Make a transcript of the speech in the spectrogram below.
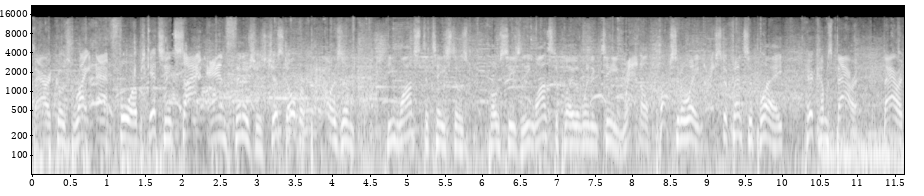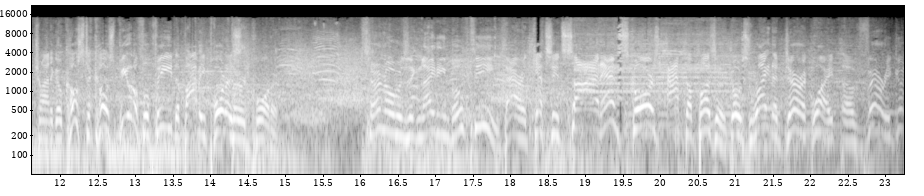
Barrett goes right at Forbes, gets inside and finishes. Just overpowers him. He wants to taste those postseason. He wants to play the winning team. Randle pokes it away. Nice defensive play. Here comes Barrett. Barrett trying to go coast to coast. Beautiful feed to Bobby Portis. Third quarter. Turnovers igniting both teams. Barrett gets inside and scores at the buzzer. Goes right at Derrick White. A very good.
